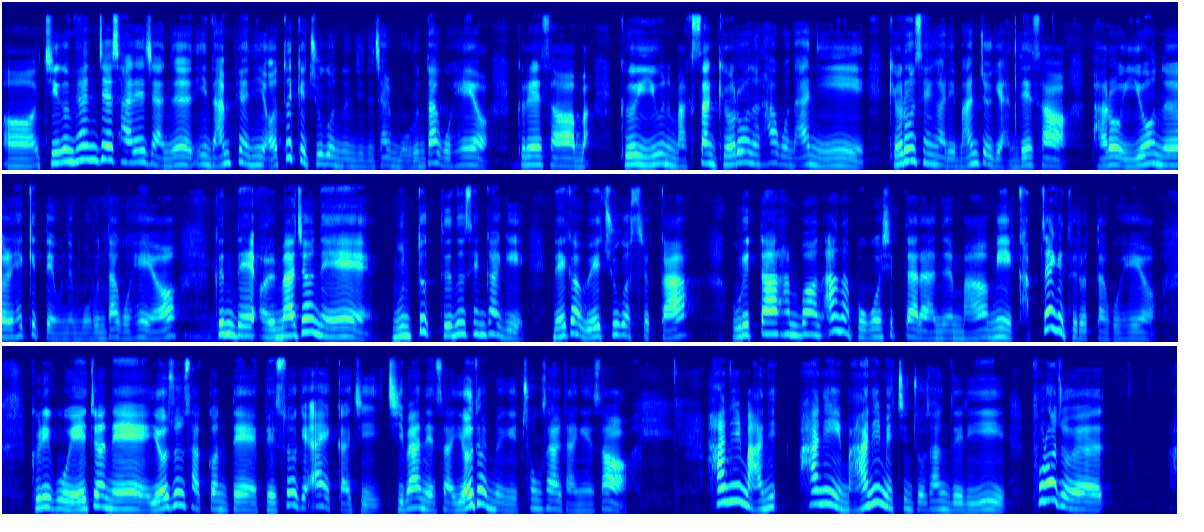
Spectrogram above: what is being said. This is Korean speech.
어, 지금 현재 사례자는 이 남편이 어떻게 죽었는지는 잘 모른다고 해요. 그래서 마- 그 이유는 막상 결혼을 하고 나니 결혼 생활이 만족이 안 돼서 바로 이혼을 했기 때문에 모른다고 해요. 근데 얼마 전에 문득 드는 생각이 내가 왜 죽었을까? 우리 딸 한번 안아보고 싶다라는 마음이 갑자기 들었다고 해요. 그리고 예전에 여순 사건 때 뱃속의 아이까지 집안에서 여덟 명이 총살당해서 한이 많이 한이 많이 맺힌 조상들이 풀어줘야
